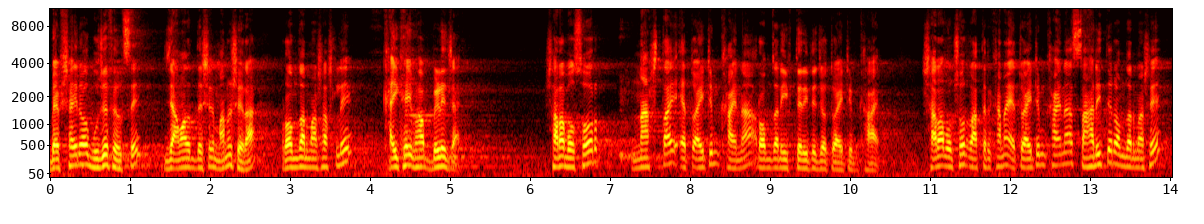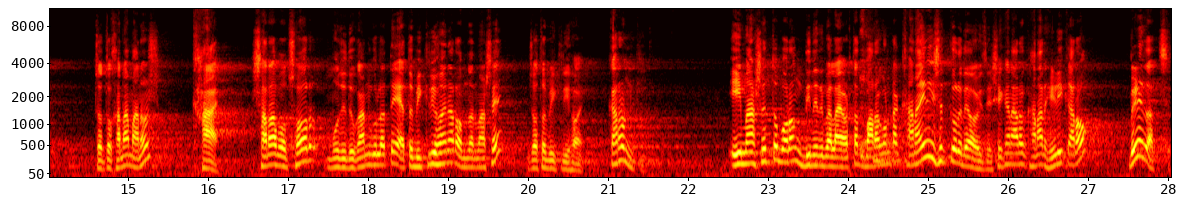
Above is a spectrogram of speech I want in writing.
ব্যবসায়ীরাও বুঝে ফেলছে যে আমাদের দেশের মানুষেরা রমজান মাস আসলে খাই খাই ভাব বেড়ে যায়। সারা বছর নাস্তায় এত আইটেম খায় না, রমজান ইফতারিতে যত আইটেম খায়। সারা বছর রাতের খানা এত আইটেম খায় না, সাহারিতে রমজান মাসে যতখানা মানুষ খায়। সারা বছর মুদি দোকানগুলোতে এত বিক্রি হয় না, রমজান মাসে যত বিক্রি হয়। কারণ কি? এই মাসে তো বরং দিনের বেলায়, অর্থাৎ বারো ঘণ্টা খানাই নিষেধ করে দেওয়া হয়েছে। সেখানে আরও খানার হিড়িক আরও বেড়ে যাচ্ছে।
